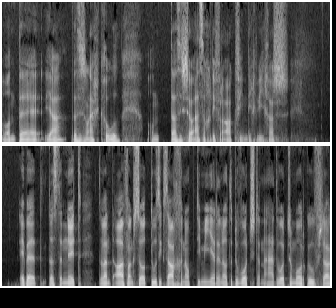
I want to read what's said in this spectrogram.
Und äh, ja, das ist recht cool. Und das ist schon auch so ein bisschen die Frage, finde ich, wie kannst eben, dass du nicht, wenn du anfängst so tausend Sachen optimieren, oder? Du willst dann auch, du willst am Morgen aufstehen,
